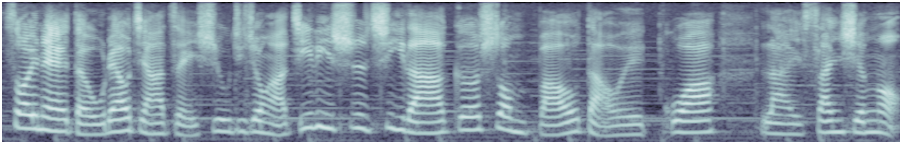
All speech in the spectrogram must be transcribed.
所以呢，就有了真侪首即种啊激励士气啦、歌颂宝岛的歌来产生哦。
